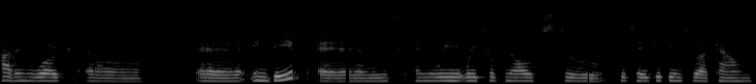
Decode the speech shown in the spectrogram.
haven't worked uh, uh, in deep and, and we, we took notes to, to take it into account.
